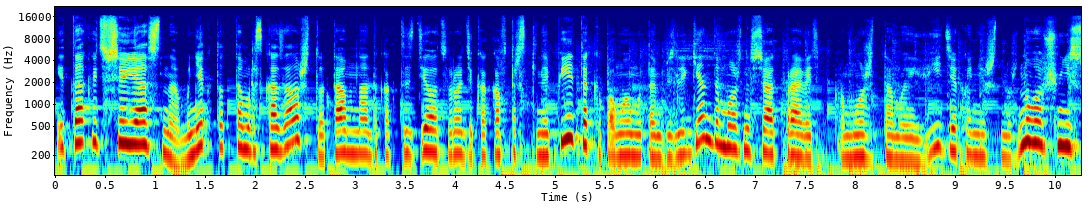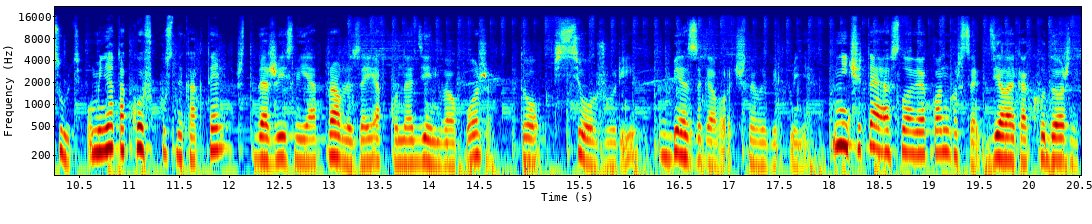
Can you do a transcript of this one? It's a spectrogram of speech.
и так ведь все ясно. Мне кто-то там рассказал, что там надо как-то сделать вроде как авторский напиток, и, по-моему, там без легенды можно все отправить. А может, там и видео, конечно, нужно. Ну, в общем, не суть. У меня такой вкусный коктейль, что даже если я отправлю заявку на день-два позже, то все жюри безоговорочно выберет меня. Не читая условия конкурса, делай как художник,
